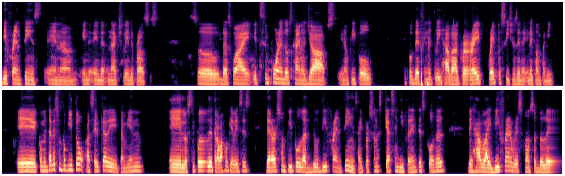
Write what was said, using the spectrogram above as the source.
different things and um in the, in the, and actually in the process. So that's why it's important those kind of jobs. You know, people people definitely have a great great positions in a, in a company. Eh, comentarles un poquito acerca de también eh, los tipos de trabajo que a veces there are some people that do different things. Hay personas que hacen diferentes cosas. They have like different responsibilities.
